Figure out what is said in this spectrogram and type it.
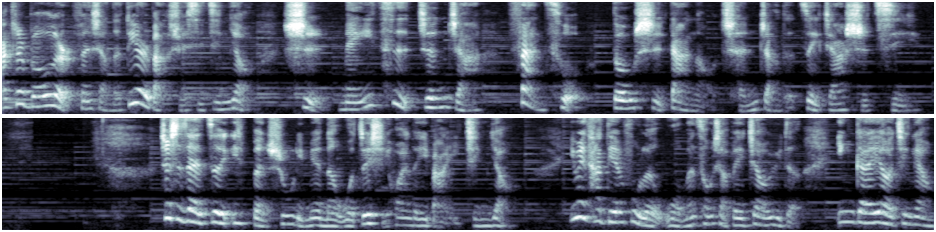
Dr. Bowler 分享的第二把学习金钥是：每一次挣扎、犯错都是大脑成长的最佳时期。这是在这一本书里面呢，我最喜欢的一把金钥，因为它颠覆了我们从小被教育的应该要尽量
